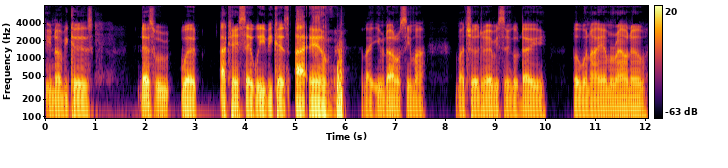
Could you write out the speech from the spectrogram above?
You know, because that's what what I can't say we because I am like even though I don't see my my children every single day, but when I am around them,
